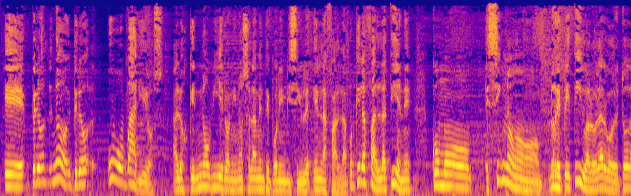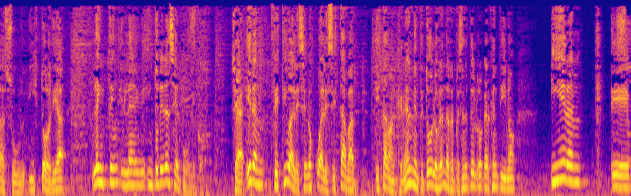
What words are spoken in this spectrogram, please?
Eh, pero no, pero hubo varios a los que no vieron y no solamente por invisible en la falda, porque la falda tiene como signo repetido a lo largo de toda su historia la, intolerancia del público. O sea, eran festivales en los cuales estaba, estaban generalmente todos los grandes representantes del rock argentino y eran eh,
